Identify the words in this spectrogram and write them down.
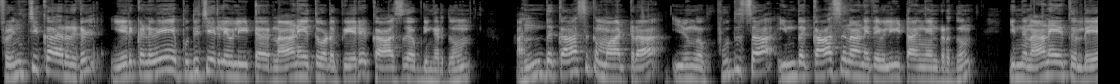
பிரெஞ்சுக்காரர்கள் ஏற்கனவே புதுச்சேரியில் வெளியிட்ட நாணயத்தோட பேர் காசு அப்படிங்கிறதும் அந்த காசுக்கு மாற்றாக இவங்க புதுசாக இந்த காசு நாணயத்தை வெளியிட்டாங்கன்றதும் இந்த நாணயத்துடைய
